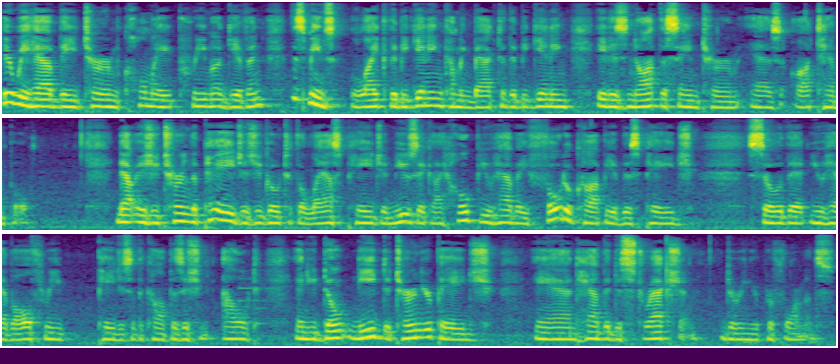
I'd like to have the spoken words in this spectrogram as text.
Here we have the term come prima given. This means like the beginning, coming back to the beginning. It is not the same term as a tempo. Now, as you turn the page, as you go to the last page of music, I hope you have a photocopy of this page so that you have all three pages of the composition out and you don't need to turn your page and have the distraction during your performance.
